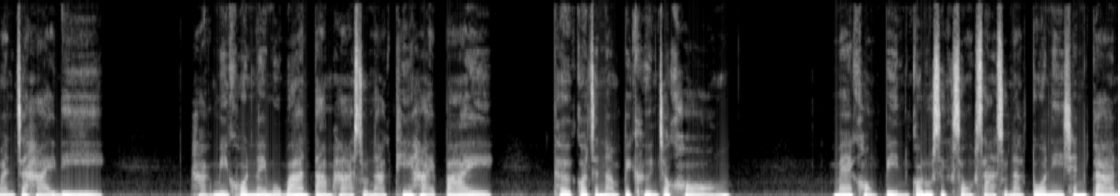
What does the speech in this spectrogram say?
มันจะหายดี หากมีคนในหมู่บ้านตามหาสุนัขที่หายไป เธอก็จะนำไปคืนเจ้าของ แม่ของปิ่นก็รู้สึกสงสารสุนัขตัวนี้เช่นกัน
